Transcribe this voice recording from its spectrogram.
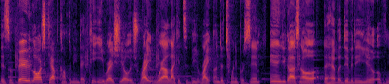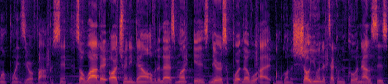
it's a very large cap company. That PE ratio is right where I like it to be, right under 20%. And you guys know they have a dividend yield of 1.05%. So while they are trending down over the last month is near a support level, I, I'm gonna show you in the technical analysis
